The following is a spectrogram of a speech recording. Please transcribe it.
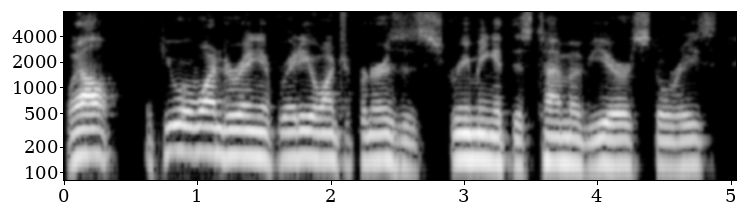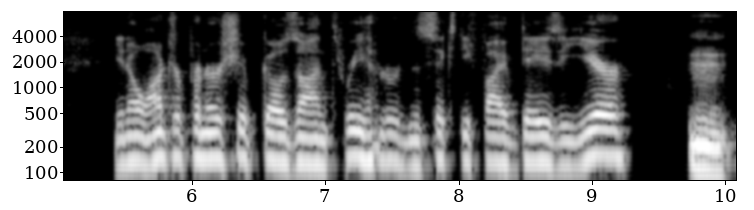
Well, if you were wondering if Radio Entrepreneurs is streaming at this time of year stories, you know, entrepreneurship goes on 365 days a year, mm.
